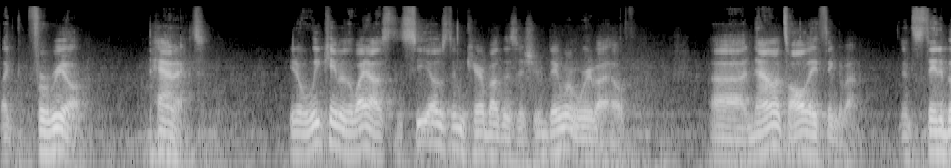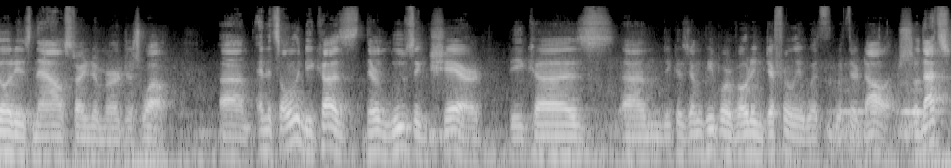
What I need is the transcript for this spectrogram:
Like for real. Panicked. You know, when we came in the White House, the CEOs didn't care about this issue. They weren't worried about health. Uh, now it's all they think about. And sustainability is now starting to emerge as well. Um, and it's only because they're losing share because um, because young people are voting differently with, with their dollars. So that's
